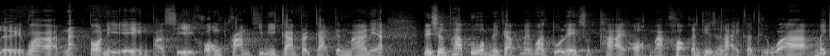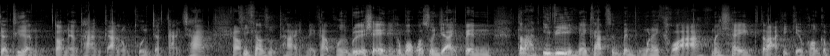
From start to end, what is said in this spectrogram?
เลยว่าณตอนนี้เองภาษีของทรัมป์ที่มีการประกาศกันมาเนี่ย ในเชิงภาพรวมนะครับไม่ว่าตัวเลขสุดท้ายออกมาเคาะกันที่เท่าไหร่ก็ถือว่าไม่กระเทือนต่อแนวทางการลงทุนจากต่างชาติครับที่เข้าสู่ไทยนะครับของ WHA เนี่ยเขาบอกว่าส่วนใหญ่เป็นตลาด EV นะครับซึ่งเป็นพวงมาลัยขวา ไม่ใช่ตลาดที่เกี่ยวข้องกับ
